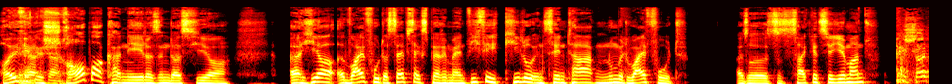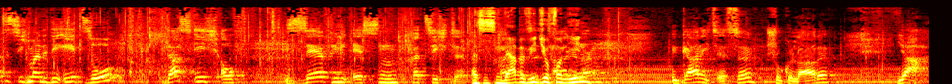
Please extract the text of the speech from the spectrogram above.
häufige ja, Schrauberkanäle sind das hier. Äh, hier, Y-Food, das Selbstexperiment. Wie viel Kilo in zehn Tagen nur mit Y-Food? Also, das zeigt jetzt hier jemand. Gestaltet sich meine Diät so, dass ich auf sehr viel Essen verzichte. Es ist ein Werbevideo von Ihnen. Gar nichts esse, Schokolade. Ja,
